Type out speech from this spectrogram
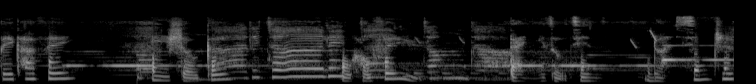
杯咖啡，一首歌，午后飞雨，带你走进暖心之旅。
